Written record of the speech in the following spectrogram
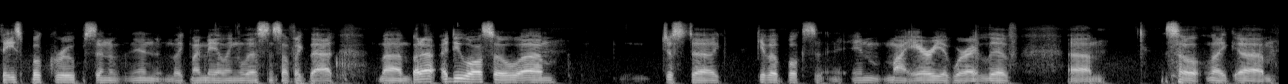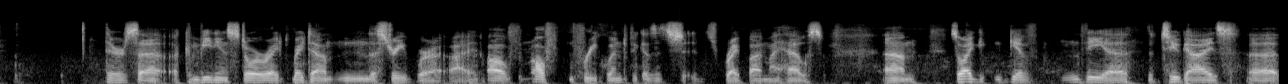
Facebook groups and, and like my mailing list and stuff like that. Um, but I, I do also um, just uh, give out books in my area where I live. Um, so like um, there's a, a convenience store right right down in the street where I I'll, I'll frequent because it's it's right by my house. Um, so I g- give the uh, the two guys. Uh,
